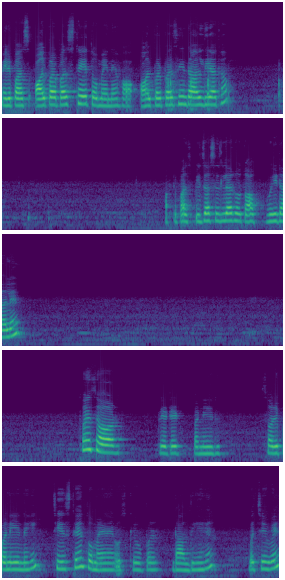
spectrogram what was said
मेरे पास ऑल पर्पज़ थे तो मैंने ऑल पर्पज़ ही डाल दिया था। आपके पास पिज़्ज़ा सिजलर हो तो आप वही डालें। थोड़े से और ग्रेटेड पनीर सॉरी पनीर नहीं चीज़ थे तो मैंने उसके ऊपर डाल दिए हैं बचे हुए।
